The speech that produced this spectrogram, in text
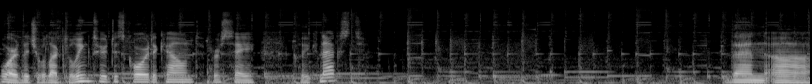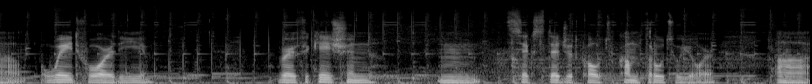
or that you would like to link to your Discord account per se. Click next. Then uh, wait for the verification um, six digit code to come through to your uh,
